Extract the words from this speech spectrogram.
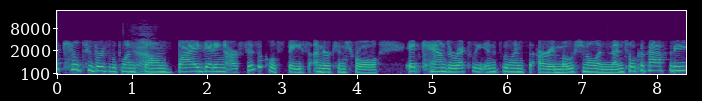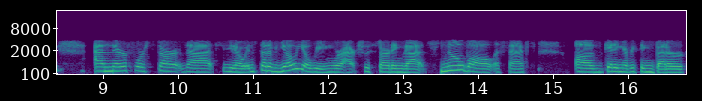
of kill two birds with one Yeah. stone by getting our physical space under control. It can directly influence our emotional and mental capacity and therefore start that, you know, instead of yo-yoing, we're actually starting that snowball effect of getting everything better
